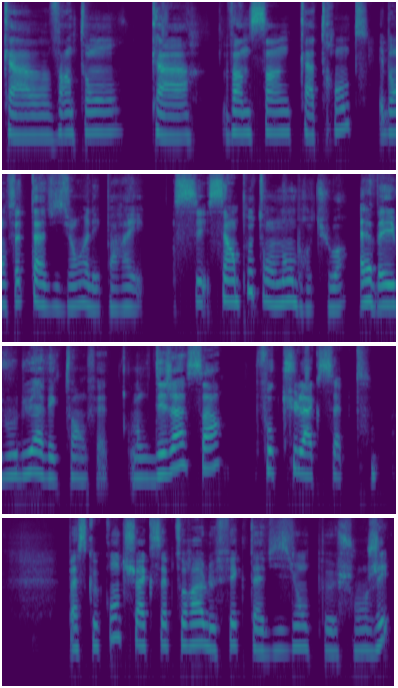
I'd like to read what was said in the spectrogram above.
qu'à 20 ans, qu'à 25, qu'à 30. Et ben en fait, ta vision, elle est pareille. C'est, c'est un peu ton ombre, tu vois. Elle va évoluer avec toi, en fait. Donc déjà, ça, faut que tu l'acceptes. Parce que quand tu accepteras le fait que ta vision peut changer,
